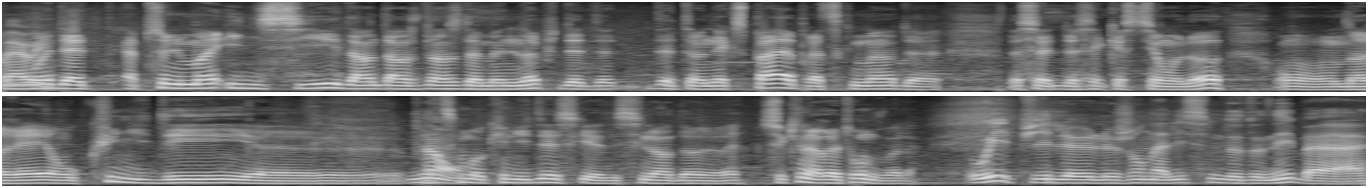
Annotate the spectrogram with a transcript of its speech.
ben moins d'être absolument initié dans, dans, dans ce domaine-là, puis d'être un expert pratiquement de, de, de ces questions-là, on n'aurait aucune idée, euh, pratiquement aucune idée ce qu'il en, ce qu'il en retourne. Voilà. Oui, puis le, journalisme de données, bah,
